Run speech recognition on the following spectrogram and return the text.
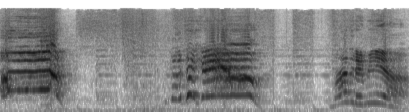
¡Ah! ¡No te creo! ¡Madre mía!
